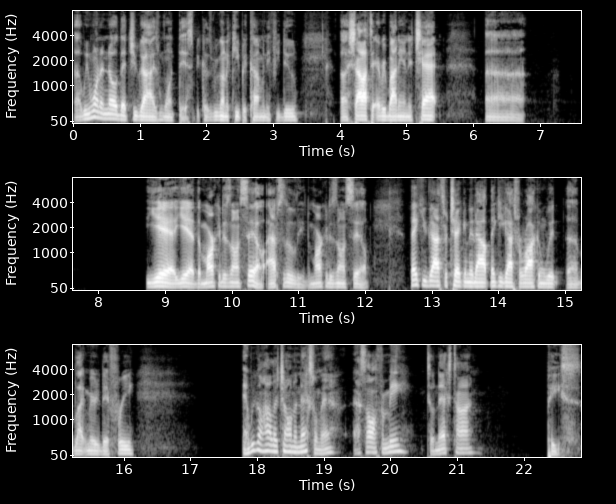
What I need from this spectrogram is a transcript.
Uh, we want to know that you guys want this because we're going to keep it coming if you do. Uh, shout out to everybody in the chat. Uh, yeah, yeah, the market is on sale. Absolutely, the market is on sale. Thank you guys for checking it out. Thank you guys for rocking with uh, Black Mary Debt Free. And we're going to holler at y'all on the next one, man. That's all for me. Till next time, peace.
